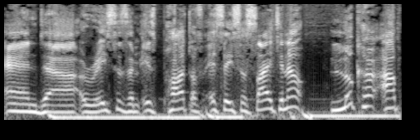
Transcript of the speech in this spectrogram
and uh, racism is part of SA society. Now look her up.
